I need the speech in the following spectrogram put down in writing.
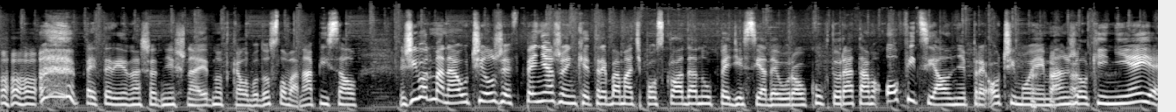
Peter je naša dnešná jednotka, lebo doslova napísal, život ma naučil, že v peňaženke treba mať poskladanú 50 eurovku, ktorá tam oficiálne pre oči mojej manželky nie je.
